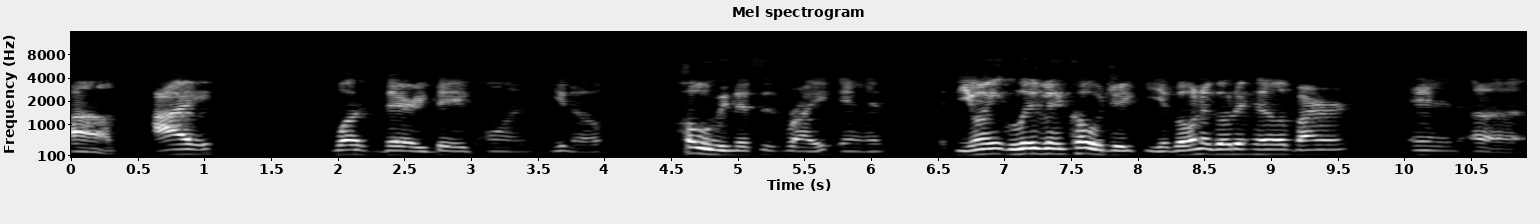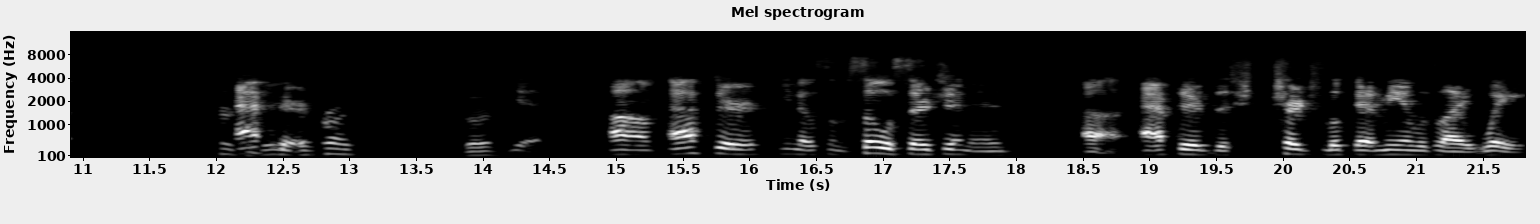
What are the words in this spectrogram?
Um, I was very big on, you know, holiness is right. And if you ain't living COGIC, you're going to go to hell, burn. And, uh, after, yeah, um, after, you know, some soul searching and, uh, after the church looked at me and was like, wait,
